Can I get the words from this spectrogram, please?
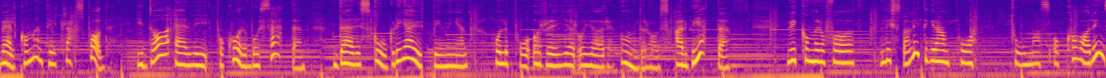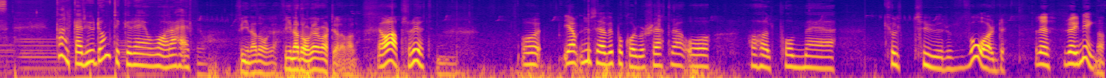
Välkommen till Klasspodd. Idag är vi på Korreborgsäten där skogliga utbildningen håller på och röjer och gör underhållsarbete. Vi kommer att få lyssna lite grann på Thomas och Karins tankar hur de tycker det är att vara här. Fina dagar, fina dagar har det varit i alla fall. Ja, absolut. Mm. Och ja, nu ser vi på Korvbergssätra och har hållit på med kulturvård. Eller röjning Ja.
